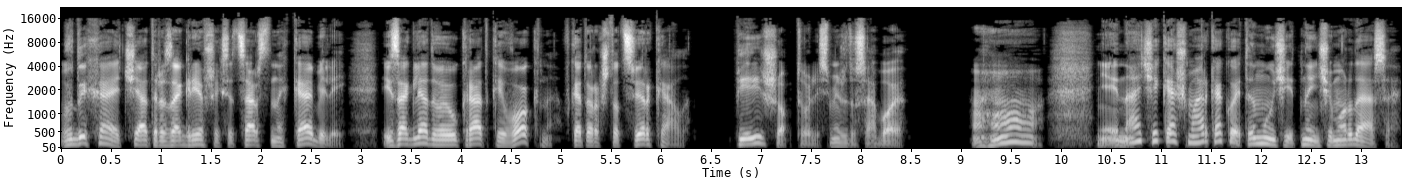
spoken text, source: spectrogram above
вдыхая чат разогревшихся царственных кабелей и заглядывая украдкой в окна, в которых что-то сверкало, перешептывались между собою. «Ого, не иначе кошмар какой-то мучает нынче Мурдаса,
